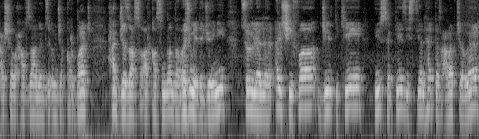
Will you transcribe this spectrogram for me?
Ayşe ve Hafza annemize önce kırbaç, had cezası arkasından da rejim edeceğini söylerler. El Şifa cilt 2 108 isteyen herkes Arapça ve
